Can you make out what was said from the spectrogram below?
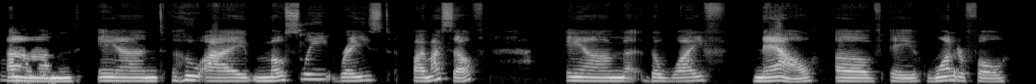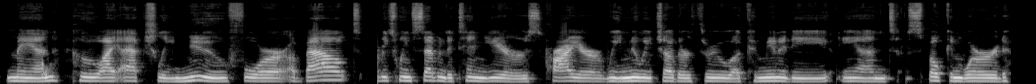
Mm-hmm. Um, and who I mostly raised by myself, am the wife now of a wonderful man who I actually knew for about between seven to 10 years prior. We knew each other through a community and spoken word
